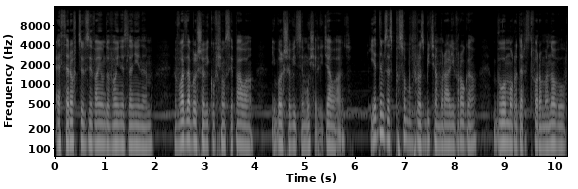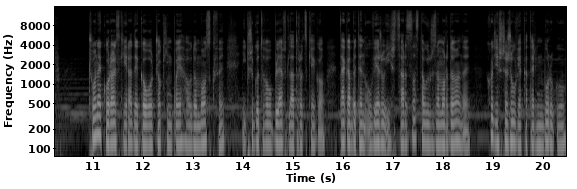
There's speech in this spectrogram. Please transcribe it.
Eserowcy wzywają do wojny z Leninem. Władza bolszewików się sypała i bolszewicy musieli działać. Jednym ze sposobów rozbicia morali wroga było morderstwo Romanowów. Członek Uralskiej Rady Gołoczokin pojechał do Moskwy i przygotował blef dla Trockiego, tak aby ten uwierzył, iż car został już zamordowany, choć jeszcze żył w Jekaterynburgu.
